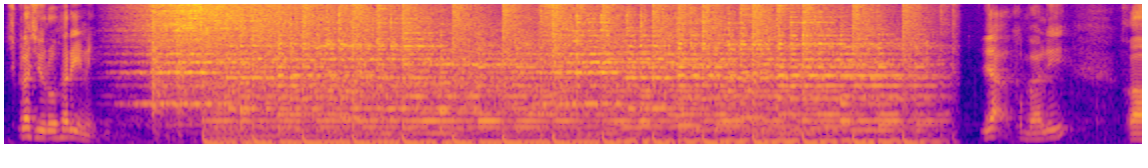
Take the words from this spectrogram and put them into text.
sekelas Euro hari ini ya kembali ke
